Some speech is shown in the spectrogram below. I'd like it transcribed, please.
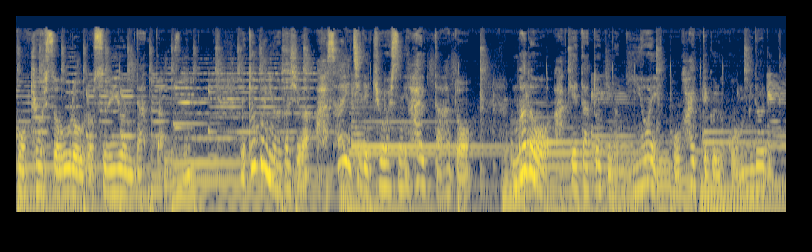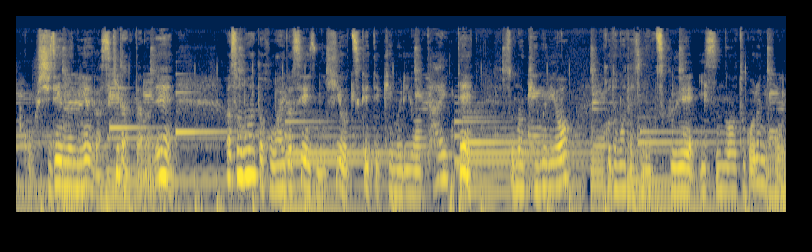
こう教室をうろうろするようになったんですね。で特に私は朝一で教室に入った後窓を開けた時の匂いこう入ってくるこう緑こう自然の匂いが好きだったのでその後ホワイトセージに火をつけて煙を焚いてその煙を子どもたちの机椅子のところにこう、ね、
